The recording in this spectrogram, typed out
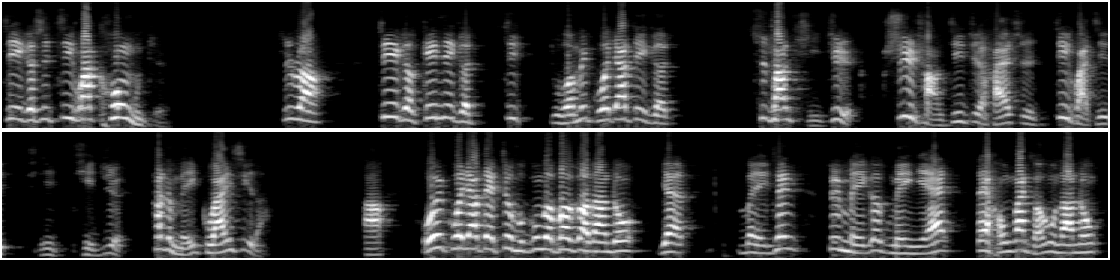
这个是计划控制，是不是？这个跟这个计我们国家这个市场体制、市场机制还是计划机体体制，它是没关系的。啊，我们国家在政府工作报告当中，也每天对每个每年在宏观调控当中。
